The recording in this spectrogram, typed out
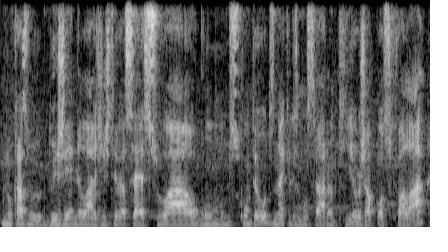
no caso do IGN lá, a gente teve acesso a alguns conteúdos, né, que eles mostraram que eu já posso falar.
